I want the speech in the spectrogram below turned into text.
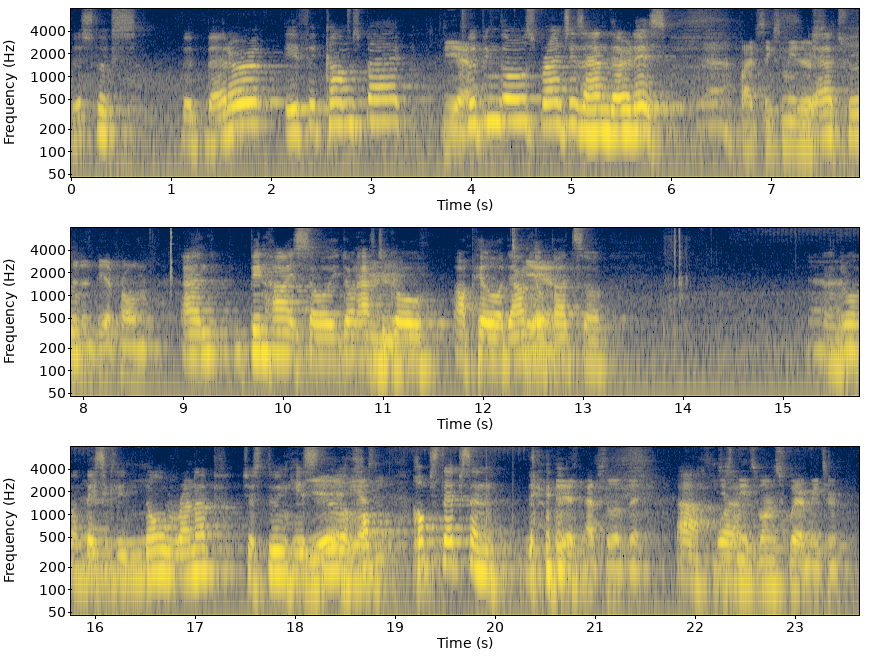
this looks a bit better if it comes back. Yeah, Clipping those branches, and there it is. Five six meters Yeah, true. shouldn't be a problem. and been high, so you don't have to Mhm. go uphill or downhill Yeah. So and And, Roland uh, basically no run up, just doing his Yeah, little he hop, hop steps and yeah, absolutely. ah, Just well, needs one square meter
